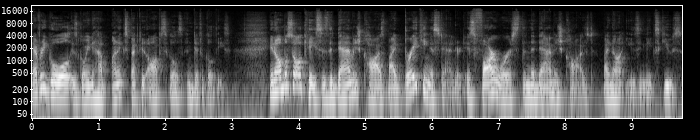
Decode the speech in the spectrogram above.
Every goal is going to have unexpected obstacles and difficulties. In almost all cases, the damage caused by breaking a standard is far worse than the damage caused by not using the excuse.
